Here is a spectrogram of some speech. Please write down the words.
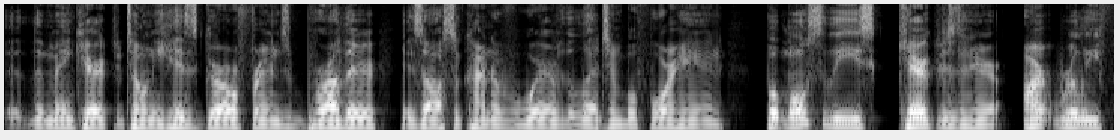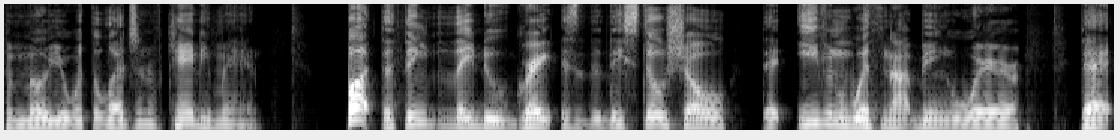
the main character tony his girlfriend's brother is also kind of aware of the legend beforehand but most of these characters in here aren't really familiar with the legend of candyman. But the thing that they do great is that they still show that even with not being aware that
